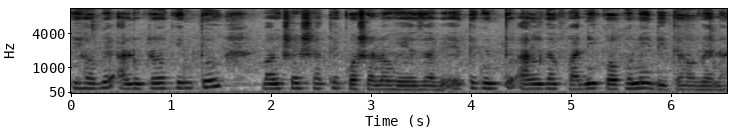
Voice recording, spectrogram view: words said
কি হবে? আলুটাও কিন্তু মাংসের সাথে কষানো হয়ে যাবে। এতে কিন্তু আলগা পানি কখনোই দিতে হবে না।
